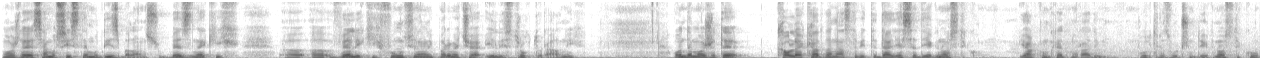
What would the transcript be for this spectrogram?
Možda je samo sistem u disbalansu, bez nekih uh, uh, velikih funkcionalnih poremeća ili strukturalnih. Onda možete kao lekar da nastavite dalje sa diagnostikom. Ja konkretno radim ultrazvučnu diagnostiku,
